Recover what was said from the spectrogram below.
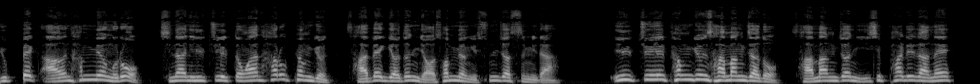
691명으로 지난 일주일 동안 하루 평균 486명이 숨졌습니다. 일주일 평균 사망자도 사망 전 28일 안에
